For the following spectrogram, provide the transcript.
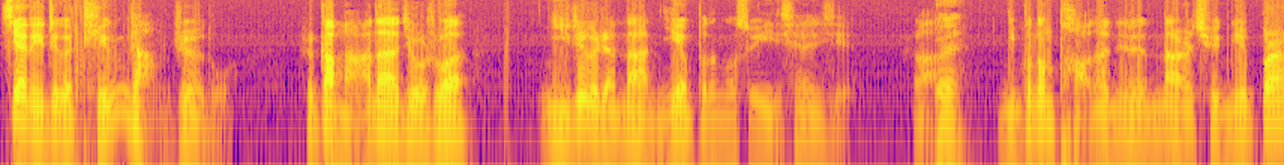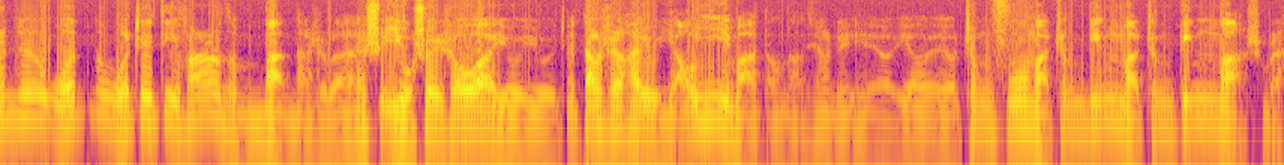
建立这个亭长制度，是干嘛呢？就是说，你这个人呢，你也不能够随意迁徙，是吧？对，你不能跑到那那儿去，你不然这我那我这地方怎么办呢？是吧？还是有税收啊，有有，当时还有徭役嘛，等等，像这些要要要征夫嘛，征兵嘛，征丁嘛，是不是？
